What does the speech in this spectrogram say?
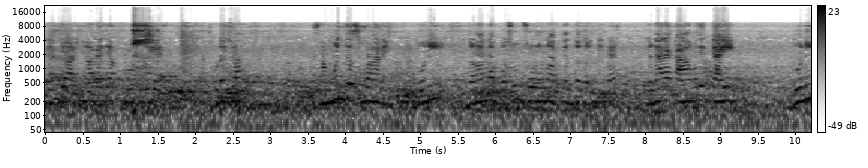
त्यांच्या असणाऱ्या ज्या गोष्टी आहेत त्या थोड्याशा सामंजस्यपणाने दोन्ही जणांना बसून सोडवणं अत्यंत गरजेचं आहे. येणाऱ्या काळामध्ये त्याही दोन्ही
